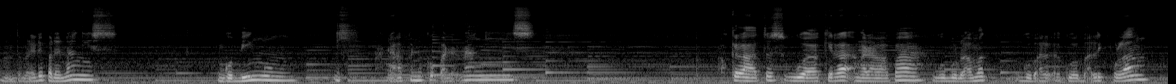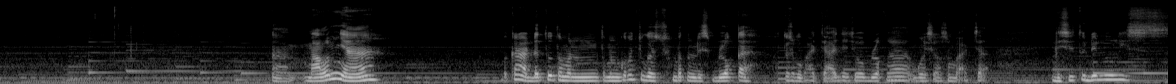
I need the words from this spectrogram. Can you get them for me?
teman-teman dia pada nangis. Gue bingung ih ada apa nih? Kok pada nangis? Oke lah terus gue kira nggak ada apa-apa. Gue bodo amat. Gue balik gue balik pulang. Nah malamnya kan ada tuh teman-teman gue kan juga sempat nulis blog ya. Terus gue baca aja coba blognya gue langsung baca. Di situ dia nulis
